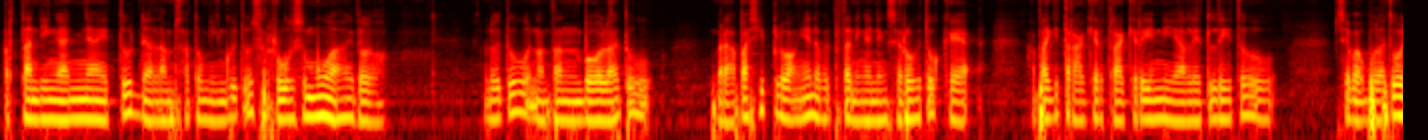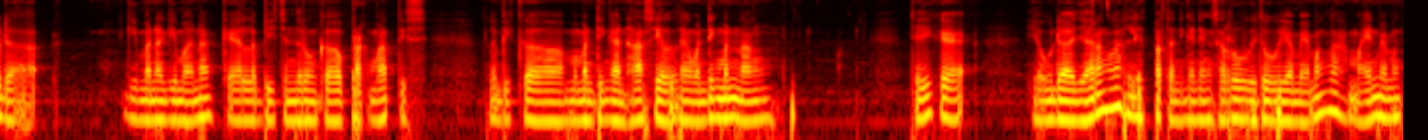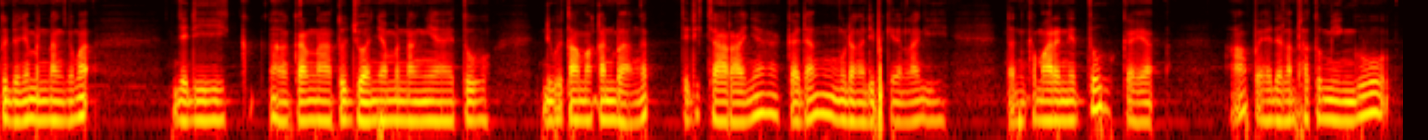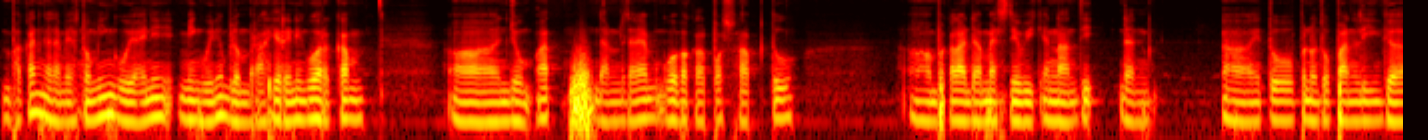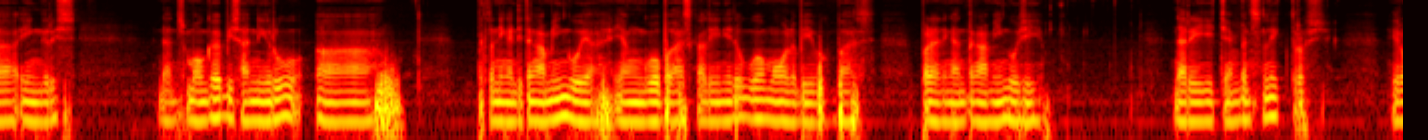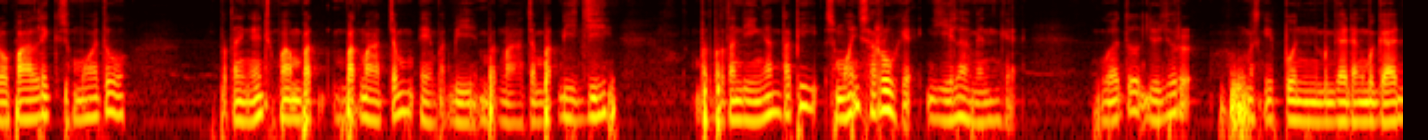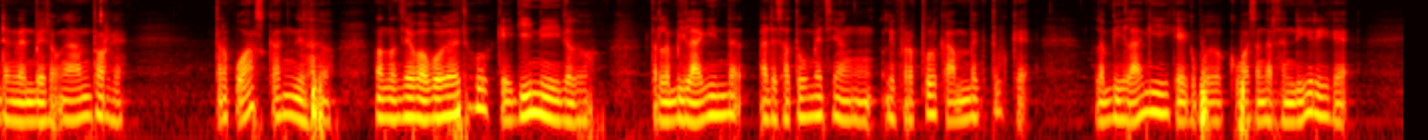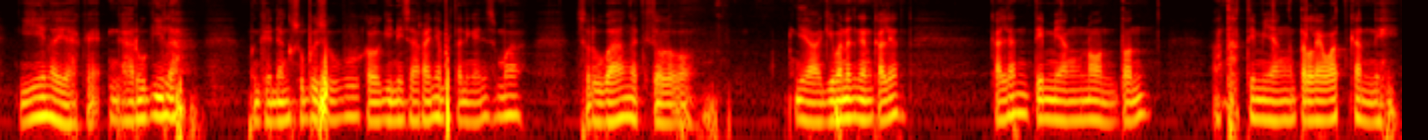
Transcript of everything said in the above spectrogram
pertandingannya itu dalam satu minggu itu seru semua gitu loh. Lu tuh nonton bola tuh berapa sih peluangnya dapat pertandingan yang seru? Itu kayak apalagi terakhir-terakhir ini ya lately itu sepak bola tuh udah gimana gimana kayak lebih cenderung ke pragmatis lebih ke mementingkan hasil yang penting menang. Jadi kayak ya udah jarang lah lihat pertandingan yang seru gitu. Ya memang lah main memang tujuannya menang. Cuma jadi uh, karena tujuannya menangnya itu diutamakan banget jadi caranya kadang udah nggak dipikirin lagi. Dan kemarin itu kayak apa ya dalam satu minggu bahkan nggak sampai satu minggu ya ini minggu ini belum berakhir. Ini gue rekam uh, Jumat dan rencananya gue bakal post Sabtu uh, bakal ada match di weekend nanti. Dan uh, itu penutupan Liga Inggris. Dan semoga bisa niru uh, pertandingan di tengah minggu ya. Yang gue bahas kali ini tuh gue mau lebih bahas pertandingan tengah minggu sih. Dari Champions League terus Europa League semua itu pertandingannya cuma empat empat macam eh empat bi empat macam empat biji empat pertandingan. Tapi semuanya seru kayak gila men kayak. Gue tuh jujur meskipun begadang-begadang dan besok ngantor ya terpuaskan gitu loh. nonton sepak bola itu kayak gini gitu loh. Terlebih lagi ntar ada satu match yang Liverpool comeback tuh kayak lebih lagi kayak kepuasan tersendiri kayak gila ya kayak nggak rugi lah begadang subuh subuh kalau gini caranya pertandingannya semua seru banget gitu loh. Ya gimana dengan kalian? Kalian tim yang nonton atau tim yang terlewatkan nih.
